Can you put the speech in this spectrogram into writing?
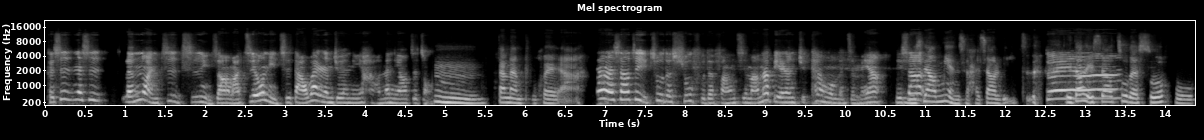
可是那是。冷暖自知，你知道吗？只有你知道，外人觉得你好，那你要这种？嗯，当然不会啊，当然是要自己住的舒服的房子嘛。那别人去看我们怎么样？你是要，你是要面子还是要里子？对啊，你到底是要住的舒服？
